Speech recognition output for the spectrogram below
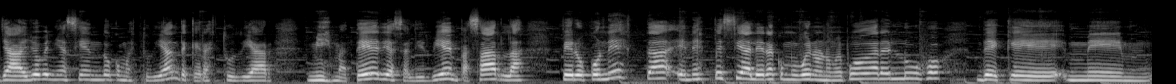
ya yo venía haciendo como estudiante, que era estudiar mis materias, salir bien, pasarlas, pero con esta en especial era como, bueno, no me puedo dar el lujo de que me,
